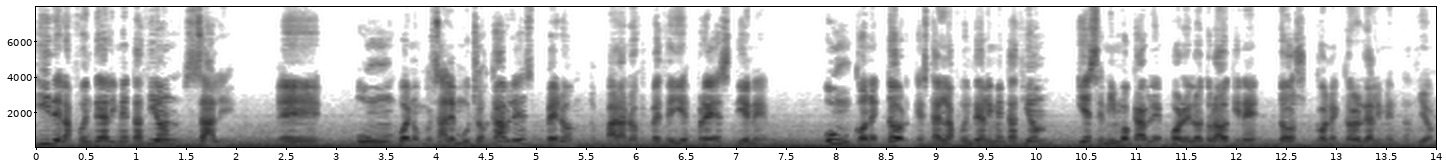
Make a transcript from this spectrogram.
Y de la fuente de alimentación sale eh, un, bueno, pues salen muchos cables, pero para los PCI Express tiene un conector que está en la fuente de alimentación y ese mismo cable por el otro lado tiene dos conectores de alimentación.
